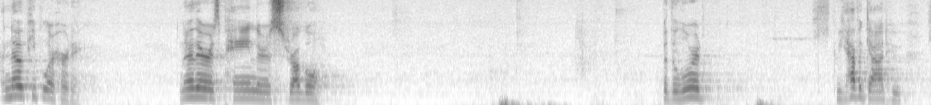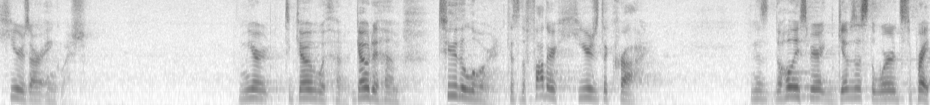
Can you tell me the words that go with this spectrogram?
I know people are hurting. I know there is pain, there is struggle. But the Lord we have a God who hears our anguish. And we are to go with him, go to him, to the Lord, because the Father hears the cry. And the Holy Spirit gives us the words to pray.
